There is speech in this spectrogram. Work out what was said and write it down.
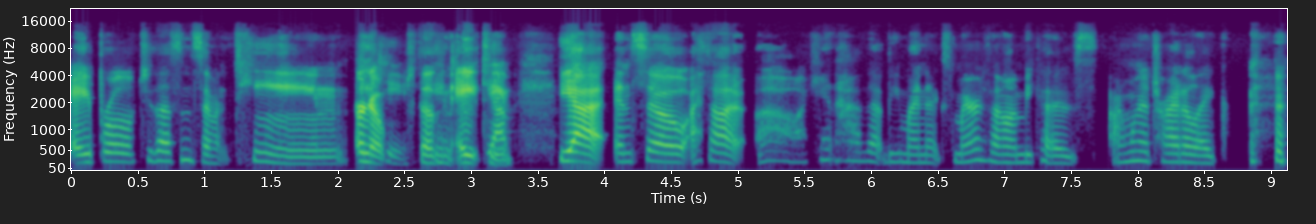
April of 2017 or no, 2018. yep. Yeah, and so I thought, oh, I can't have that be my next marathon because I want to try to like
